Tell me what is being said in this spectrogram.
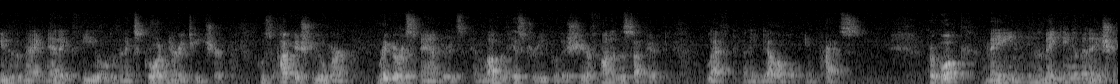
into the magnetic field of an extraordinary teacher whose puckish humor, rigorous standards, and love of history for the sheer fun of the subject left an indelible impress. Her book, Maine in the Making of a Nation,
